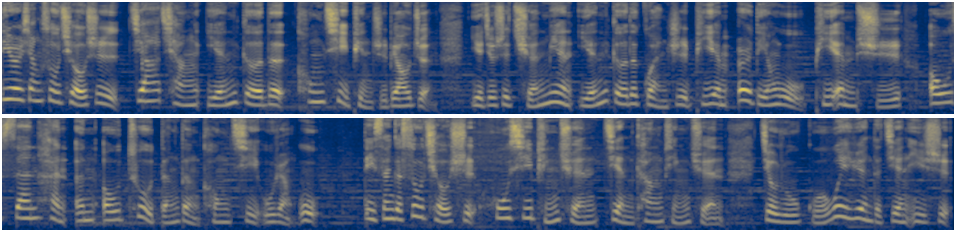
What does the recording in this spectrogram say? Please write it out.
第二项诉求是加强严格的空气品质标准，也就是全面严格的管制 PM 二点五、PM 十。O 三和 NO2 等等空气污染物。第三个诉求是呼吸平权、健康平权。就如国卫院的建议是，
